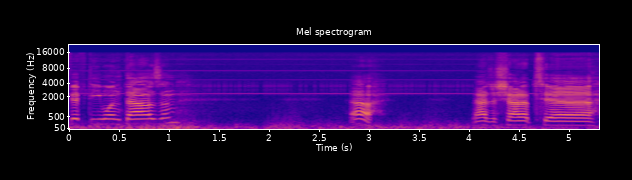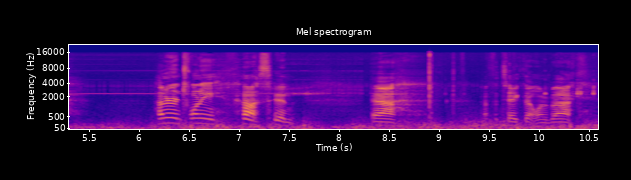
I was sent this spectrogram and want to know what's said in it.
51,000. Oh, now I just shot up to uh, 120,000. Yeah, I have to take that one back.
